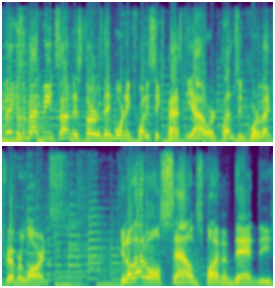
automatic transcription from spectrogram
Bagels and Bad Beats on this Thursday morning, 26 past the hour. Clemson quarterback Trevor Lawrence you know, that all sounds fine and dandy,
